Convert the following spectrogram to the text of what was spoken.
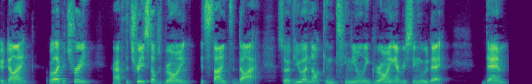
You're dying. We're like a tree. If the tree stops growing, it's starting to die. So if you are not continually growing every single day, then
